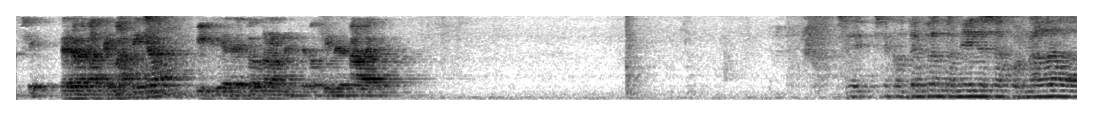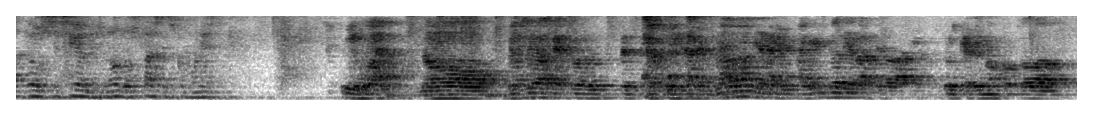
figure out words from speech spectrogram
sí, pero la temática difiere totalmente, no tiene nada ver. se, contemplan también en esa jornada dos sesiones, ¿no? dos pases como en esta. Igual, no, no se va a perjudicar en nada, ni al ayuntamiento ni a la ciudadanía. Queremos por todo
